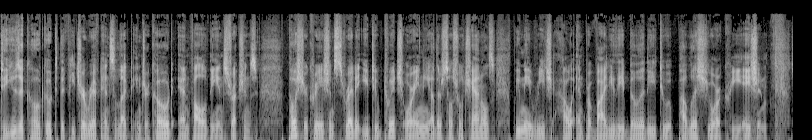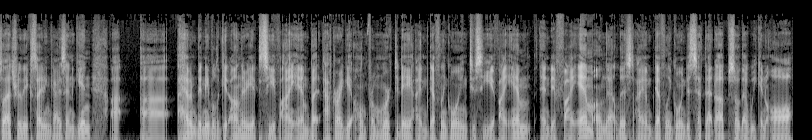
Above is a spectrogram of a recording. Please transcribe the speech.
To use a code, go to the feature rift and select enter code and follow the instructions. Post your creations to Reddit, YouTube, Twitch, or any other social channels. We may reach out and provide you the ability to publish your creation. So that's really exciting, guys. And again, uh, uh, I haven't been able to get on there yet to see if I am, but after I get home from work today, I'm definitely going to see if I am. And if I am on that list, I am definitely going to set that up so that we can all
